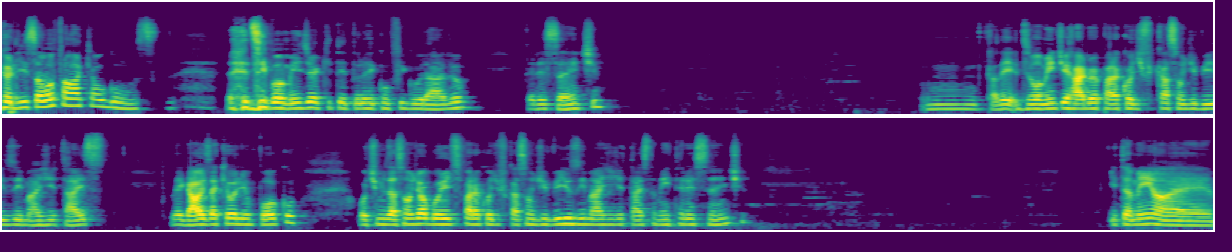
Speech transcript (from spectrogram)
Eu li, só vou falar aqui alguns. Desenvolvimento de arquitetura reconfigurável. Interessante. Hum, cadê? Desenvolvimento de hardware para codificação de vídeos e imagens digitais. Legal, isso aqui eu li um pouco. Otimização de algoritmos para codificação de vídeos e imagens digitais também interessante. E também, ó, é,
